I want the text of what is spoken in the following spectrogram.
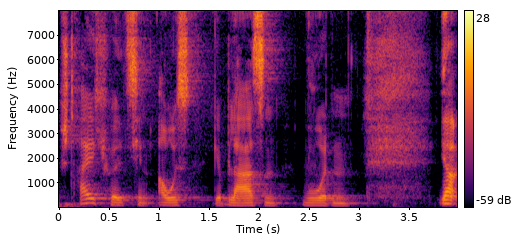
Streichhölzchen ausgeblasen wurden. Ja,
